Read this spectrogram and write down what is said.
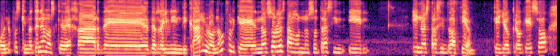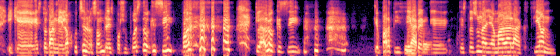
bueno, pues que no tenemos que dejar de, de reivindicarlo, ¿no? Porque no solo estamos nosotras y, y- y nuestra situación, que yo creo que eso, y que esto también lo escuchen los hombres, por supuesto que sí, claro que sí, que participen, Claro. que, que esto es una llamada a la acción,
